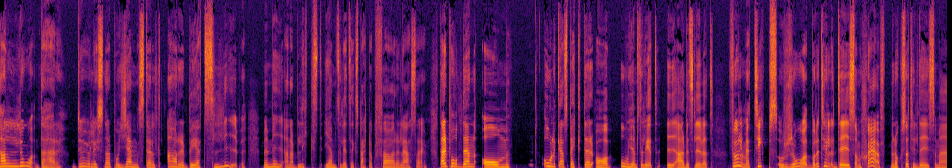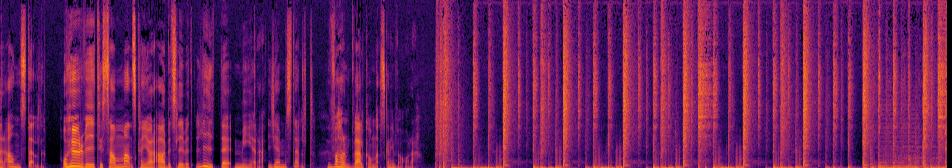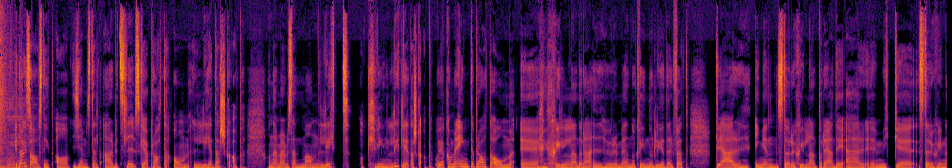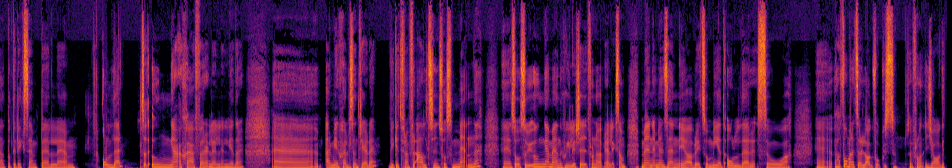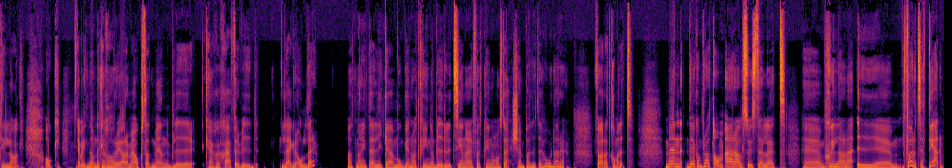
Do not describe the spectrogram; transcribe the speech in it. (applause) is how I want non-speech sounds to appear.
Hallå där! Du lyssnar på Jämställt arbetsliv med mig, Anna Blixt, jämställdhetsexpert och föreläsare. Det här är podden om olika aspekter av ojämställdhet i arbetslivet. Full med tips och råd både till dig som chef men också till dig som är anställd. Och hur vi tillsammans kan göra arbetslivet lite mera jämställt. Varmt välkomna ska ni vara. Dagens avsnitt av Jämställt arbetsliv ska jag prata om ledarskap. Och närmare bestämt manligt och kvinnligt ledarskap. Och jag kommer inte prata om eh, (laughs) skillnaderna i hur män och kvinnor leder. För att det är ingen större skillnad på det. Det är eh, mycket större skillnad på till exempel eh, ålder. Så att unga chefer eller ledare eh, är mer självcentrerade vilket framför allt syns hos män. Eh, så, så unga män skiljer sig från övriga. Liksom. Men, men sen i övrigt så med ålder så eh, får man ett större lagfokus. Så från jag till lag. Och jag vet inte om det kanske har att göra med också att män blir kanske chefer vid lägre ålder. Att man inte är lika mogen och att kvinnor blir det lite senare för att kvinnor måste kämpa lite hårdare för att komma dit. Men det jag kommer prata om är alltså istället eh, skillnaderna i eh, förutsättningar.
